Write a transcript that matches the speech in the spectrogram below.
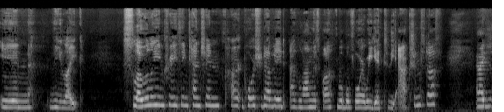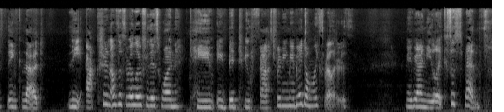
in the like slowly increasing tension part portion of it as long as possible before we get to the action stuff. And I just think that the action of the thriller for this one came a bit too fast for me. Maybe I don't like thrillers. Maybe I need like suspense.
